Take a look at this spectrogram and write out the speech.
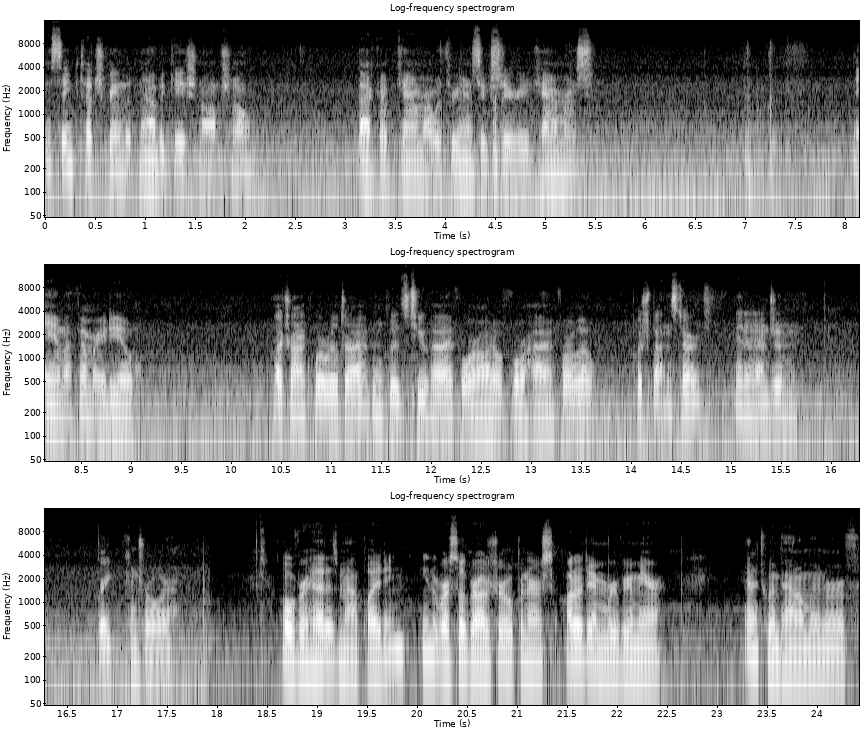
a sync touchscreen with navigation optional, backup camera with 360 degree cameras, AM FM radio. Electronic four wheel drive includes 2 high, 4 auto, 4 high, and 4 low, push button start, and an engine brake controller. Overhead is map lighting, universal garage door openers, auto dim rearview mirror, and a twin panel moonroof.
